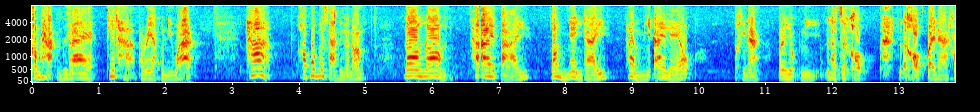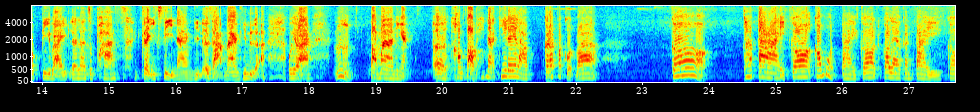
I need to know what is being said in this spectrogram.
คำถามแรกที่ถามภรรยาคนนี้ว่า ถ้าเขาพูดภาษาเหนือเนาะน้องน้องถ้าไอ้ตายน้องใหญ่ไดถ้ามีไอ้แล้วโอเคนะ ประโยคนี้เราจะคอปคอปไปนะคอปปี้ไว้แล้วเราจะพาสกับอีกสี่นางที่เออสามนางที่เหลือโอเคปะอืมต่อมาเนี่ยเออคำตอบที่นะที่ได้รับก็ปรากฏว่า ก็ถ้าตายก็ก็หมดไปก็ก็แล้วกันไป ก็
